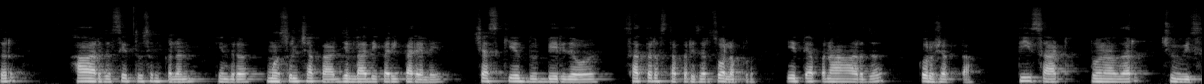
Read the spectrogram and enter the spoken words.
तर हा अर्ज सेतू संकलन केंद्र महसूल शाखा जिल्हाधिकारी कार्यालय शासकीय दूध डेअरीजवळ सात रस्ता परिसर सोलापूर. येथे आपण हा अर्ज करू शकता. तीस आठ दोन हजार चोवीस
